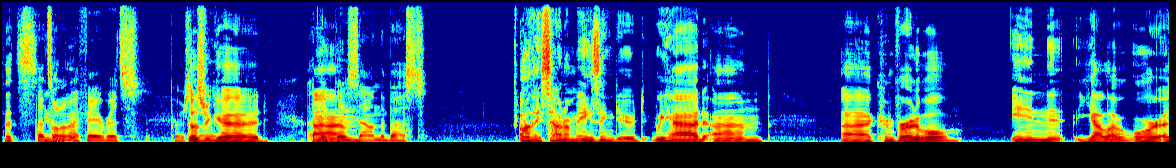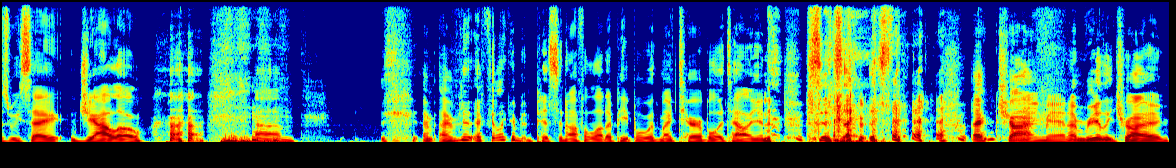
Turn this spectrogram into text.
That's That's one know, of my favorites. Personally. Those are good. I think Um, they sound the best. Oh, they sound amazing, dude. We had um, a convertible in yellow, or as we say, giallo. um, I'm, I feel- I feel like I've been pissing off a lot of people with my terrible Italian since I was. I'm trying, man. I'm really trying.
